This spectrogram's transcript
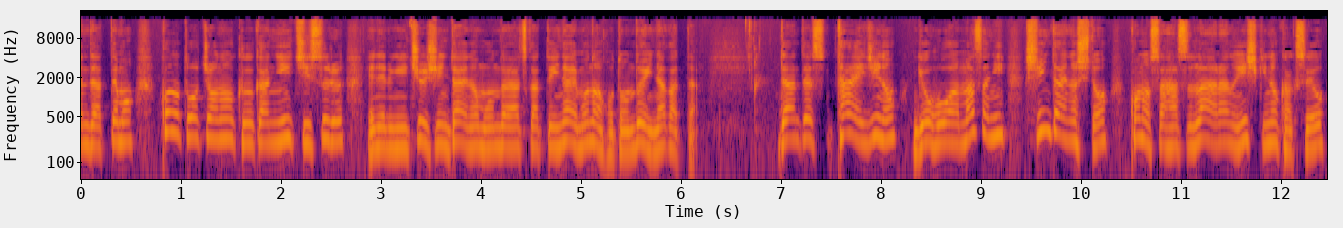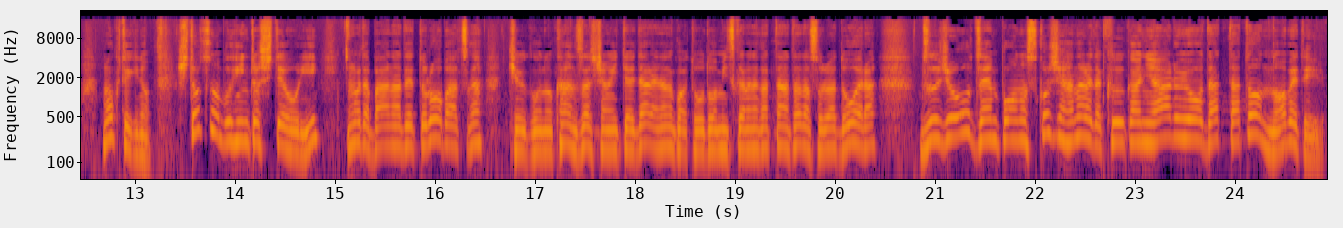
現であっても、この盗聴の空間に位置するエネルギー中心体の問題を扱っていないものはほとんどいなかった。ダンテス対峙の業法はまさに身体の死とこのサハスラーラの意識の覚醒を目的の一つの部品としており、またバーナデット・ローバーツが究極の観察者が一体誰なのかはとうとう見つからなかったが、ただそれはどうやら頭上前方の少し離れた空間にあるようだったと述べている。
